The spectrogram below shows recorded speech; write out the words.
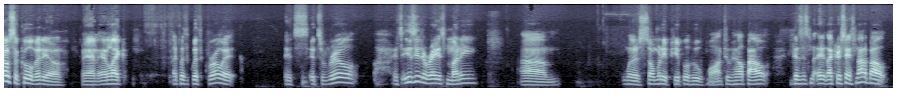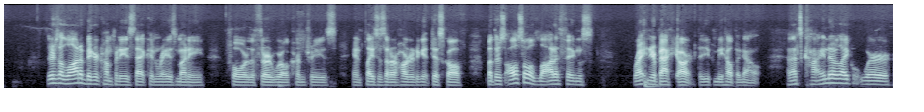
that was a cool video, man. And like like with with Grow It, it's it's real it's easy to raise money um when there's so many people who want to help out because it's like you're saying it's not about there's a lot of bigger companies that can raise money for the third world countries and places that are harder to get disc golf. But there's also a lot of things right in your backyard that you can be helping out. And that's kind of like where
